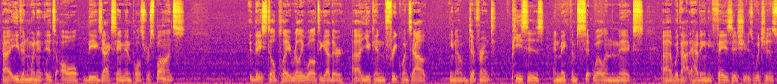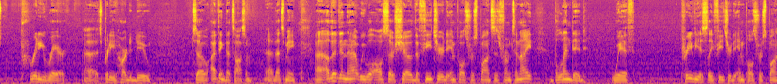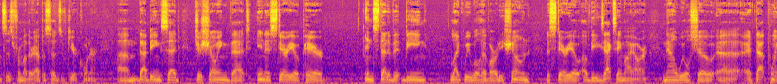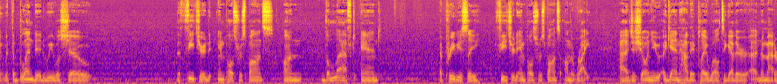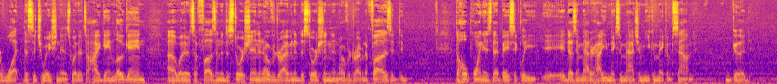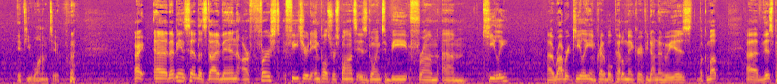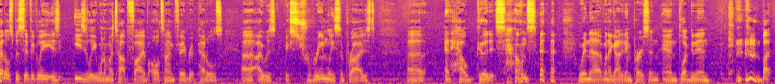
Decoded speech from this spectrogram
even when it, it's all the exact same impulse response, they still play really well together. Uh, you can frequency out, you know, different pieces and make them sit well in the mix uh, without having any phase issues, which is pretty rare. Uh, it's pretty hard to do. So I think that's awesome. Uh, that's me. Uh, other than that, we will also show the featured impulse responses from tonight blended with previously featured impulse responses from other episodes of Gear Corner. Um, that being said, just showing that in a stereo pair, instead of it being like we will have already shown the stereo of the exact same IR, now we'll show uh, at that point with the blended, we will show the featured impulse response on the left and a previously featured impulse response on the right. Uh, just showing you again how they play well together uh, no matter what the situation is, whether it's a high gain, low gain, uh, whether it's a fuzz and a distortion, an overdrive and a distortion, and overdrive and a fuzz. It, it, the whole point is that basically it doesn't matter how you mix and match them, you can make them sound good if you want them to. All right, uh, that being said, let's dive in. Our first featured impulse response is going to be from um, Keeley. Uh, Robert Keeley, incredible pedal maker. If you don't know who he is, look him up. Uh, this pedal specifically is easily one of my top five all time favorite pedals. Uh, I was extremely surprised uh, at how good it sounds when, uh, when I got it in person and plugged it in. but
